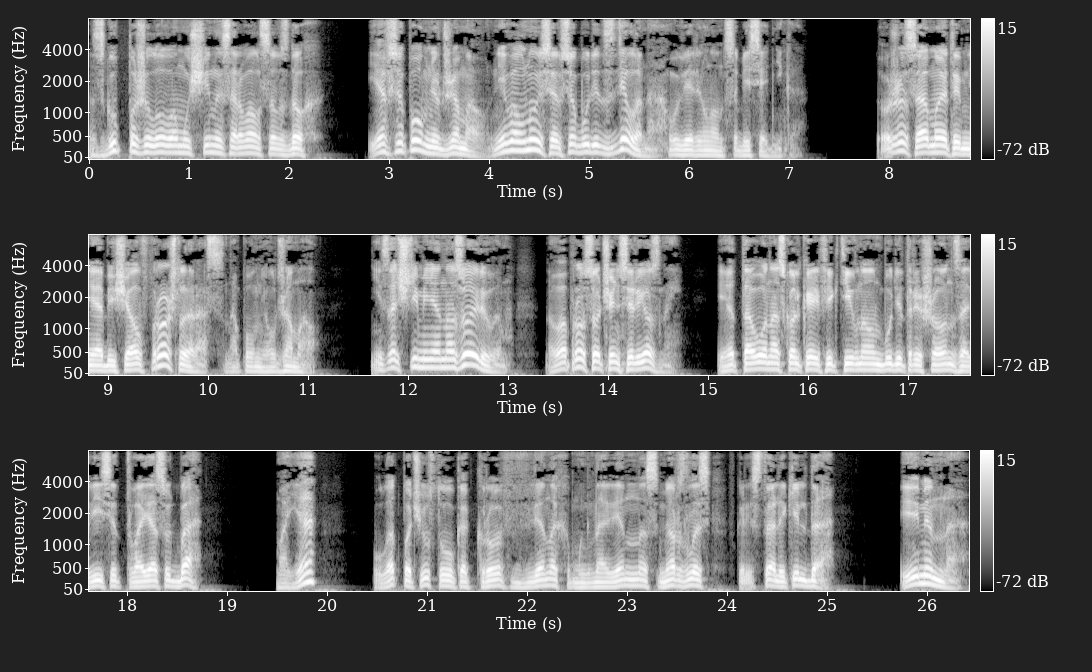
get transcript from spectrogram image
С губ пожилого мужчины сорвался вздох. «Я все помню, Джамал. Не волнуйся, все будет сделано», — уверил он собеседника. «То же самое ты мне обещал в прошлый раз», — напомнил Джамал. «Не сочти меня назойливым, но вопрос очень серьезный, и от того, насколько эффективно он будет решен, зависит твоя судьба». «Моя?» Улад почувствовал, как кровь в венах мгновенно смерзлась в кристаллике льда. «Именно.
